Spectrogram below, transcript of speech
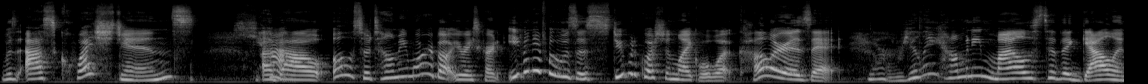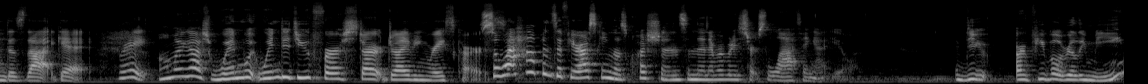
was ask questions yeah. about, oh, so tell me more about your race card. Even if it was a stupid question like, well, what color is it? Yeah. Really? How many miles to the gallon does that get? right. Oh my gosh, when when did you first start driving race cars? So what happens if you're asking those questions and then everybody starts laughing at you? do you, are people really mean?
